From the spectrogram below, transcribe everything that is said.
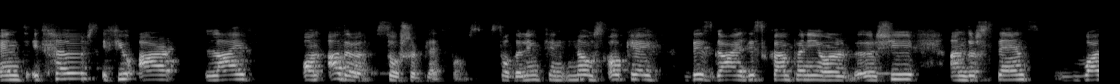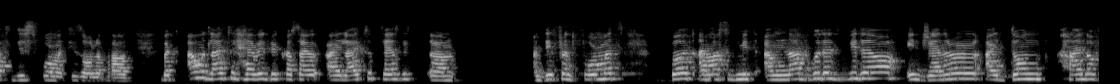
and it helps if you are live on other social platforms. So the LinkedIn knows, okay, this guy, this company, or uh, she understands what this format is all about. But I would like to have it because I, I like to test it, um, different formats but I must admit I'm not good at video in general. I don't kind of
